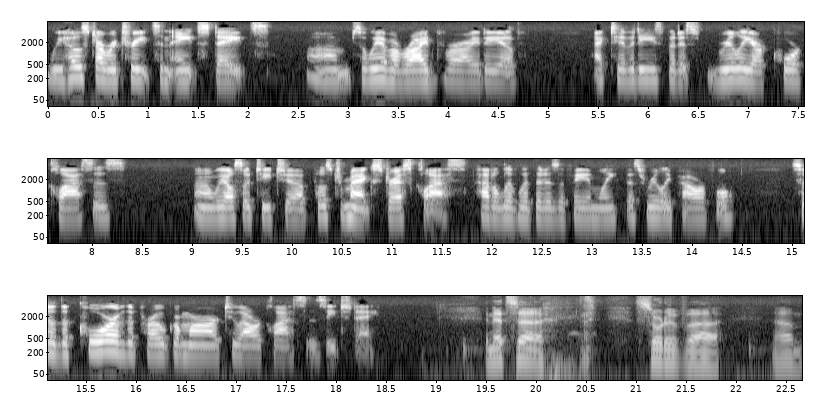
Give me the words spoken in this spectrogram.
we host our retreats in eight states. Um, so we have a wide variety of activities, but it's really our core classes uh, we also teach a post traumatic stress class, how to live with it as a family. That's really powerful. So the core of the program are our two hour classes each day. And that's uh, sort of uh, um,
